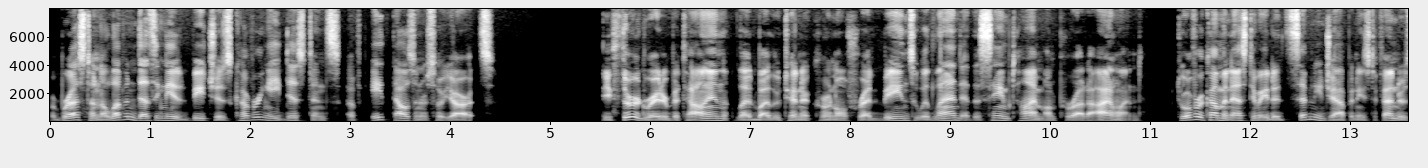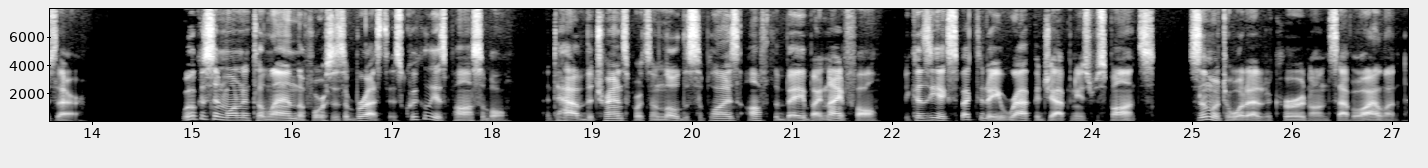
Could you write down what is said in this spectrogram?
abreast on 11 designated beaches covering a distance of 8,000 or so yards. The 3rd Raider Battalion, led by Lieutenant Colonel Fred Beans, would land at the same time on Puruata Island to overcome an estimated 70 Japanese defenders there. Wilkinson wanted to land the forces abreast as quickly as possible and to have the transports unload the supplies off the bay by nightfall because he expected a rapid Japanese response, similar to what had occurred on Savo Island.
